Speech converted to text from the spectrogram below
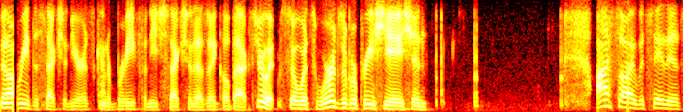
and I'll read the section here. It's kind of brief in each section as I go back through it. So it's words of appreciation. Also, I would say that it's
